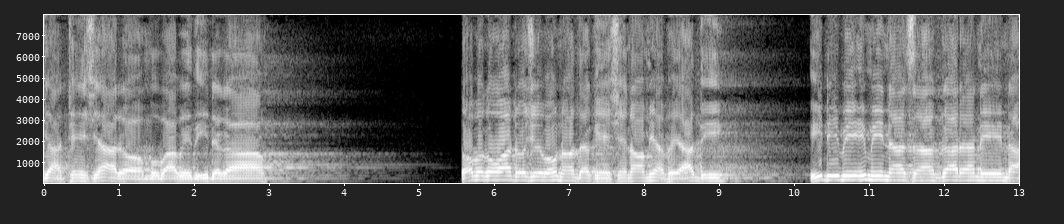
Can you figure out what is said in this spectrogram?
ကြထင်ရှားတော်မူပါပေသည်တကားသောဘဂဝါတို့ရှိဘုံတော်သခင်ရှင်တော်မြတ်ဖရာသည် ဣတိပိဣမိနာသာကာရဏေနာ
